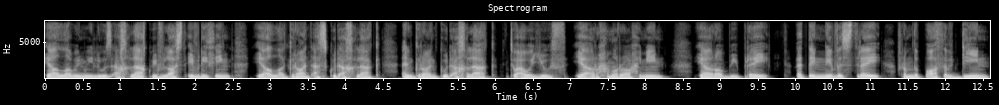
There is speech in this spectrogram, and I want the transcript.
Ya Allah, when we lose akhlaq, we've lost everything. Ya Allah, grant us good akhlaq and grant good akhlaq to our youth. Ya Arhamar Rahimeen. Ya Rabbi, we pray that they never stray from the path of deen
